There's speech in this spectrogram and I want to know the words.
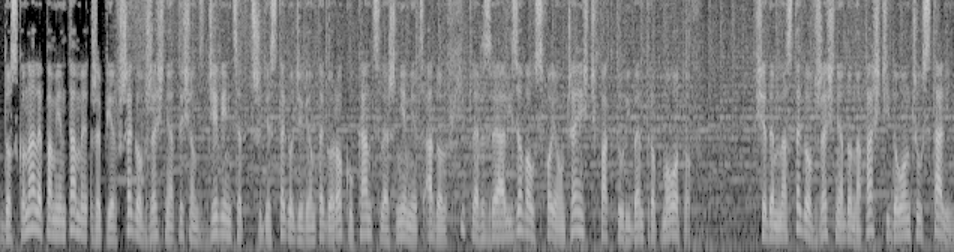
Doskonale pamiętamy, że 1 września 1939 roku kanclerz Niemiec Adolf Hitler zrealizował swoją część paktu Ribbentrop-Mołotow. 17 września do napaści dołączył Stalin.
